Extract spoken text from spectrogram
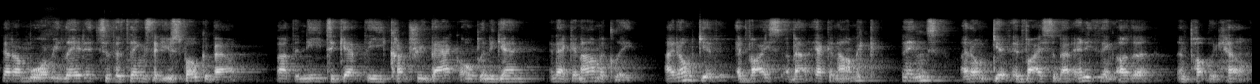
that are more related to the things that you spoke about, about the need to get the country back open again and economically. I don't give advice about economic things. I don't give advice about anything other than public health.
